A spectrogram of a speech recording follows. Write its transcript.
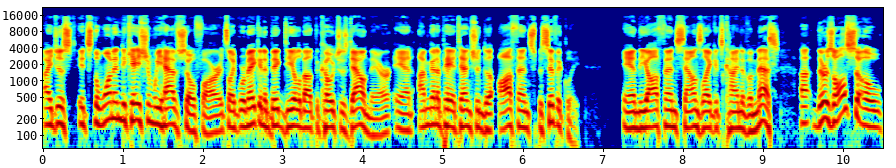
I just, it's the one indication we have so far. It's like we're making a big deal about the coaches down there, and I'm going to pay attention to offense specifically. And the offense sounds like it's kind of a mess. Uh, there's also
